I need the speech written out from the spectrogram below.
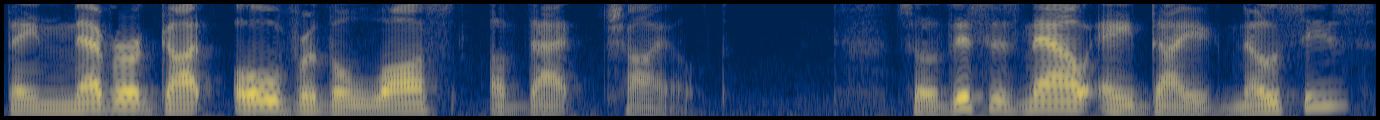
they never got over the loss of that child. So, this is now a diagnosis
